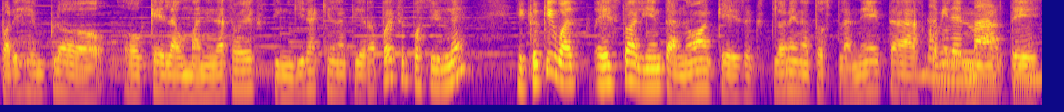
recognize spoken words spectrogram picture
por ejemplo, o que la humanidad se vaya a extinguir aquí en la Tierra, puede ser posible. Y creo que igual esto alienta, ¿no? A que se exploren otros planetas, la como vida en Marte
